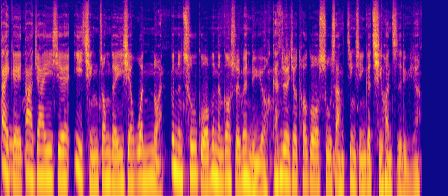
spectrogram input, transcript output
带给大家一些疫情中的一些温暖。不能出国，不能够随便旅游，干脆就透过书上进行一个奇幻之旅，一样。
